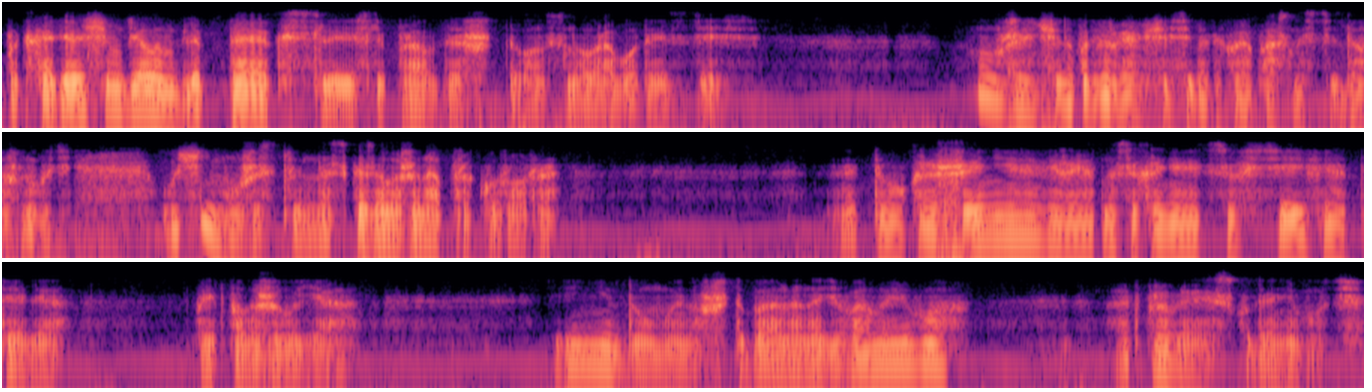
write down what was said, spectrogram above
подходящим делом для Пексли, если правда, что он снова работает здесь. Ну, женщина, подвергающая себя такой опасности, должно быть очень мужественно, сказала жена прокурора. Это украшение, вероятно, сохраняется в сейфе отеля, предположил я. И не думаю, чтобы она надевала его, отправляясь куда-нибудь.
